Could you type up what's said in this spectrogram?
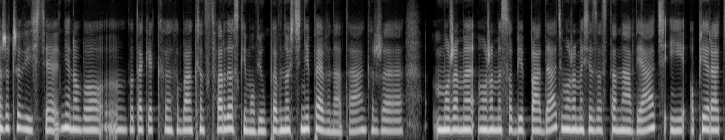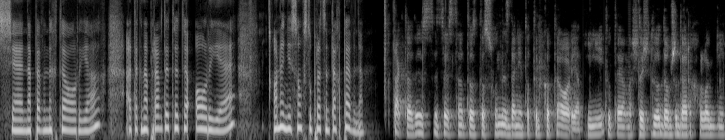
Rzeczywiście, nie no, bo to tak jak chyba ksiądz Twardowski mówił, pewność niepewna, tak, że możemy, możemy sobie badać, możemy się zastanawiać i opierać się na pewnych teoriach, a tak naprawdę te teorie, one nie są w 100% pewne. Tak, to jest, to, jest to, to, to, słynne zdanie, to tylko teoria. I tutaj ono się dość dobrze do archeologii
